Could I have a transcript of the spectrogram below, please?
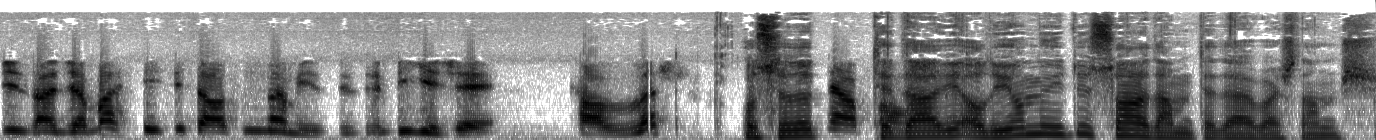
biz acaba tehdit altında mıyız? Bizde bir gece kaldılar. O sırada tedavi alıyor muydu sonradan mı tedavi başlanmış?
